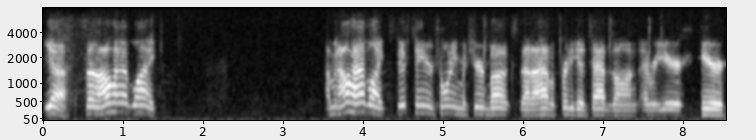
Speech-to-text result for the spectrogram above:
Yeah, so I'll have like, I mean, I'll have like 15 or 20 mature bucks that I have a pretty good tabs on every year here.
